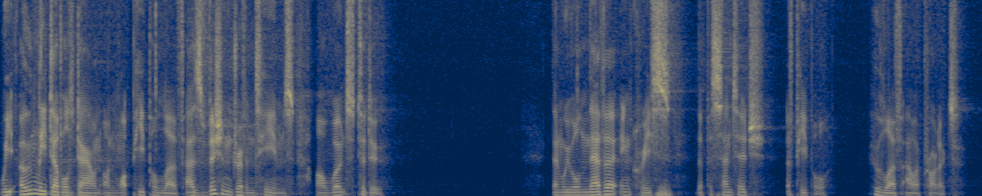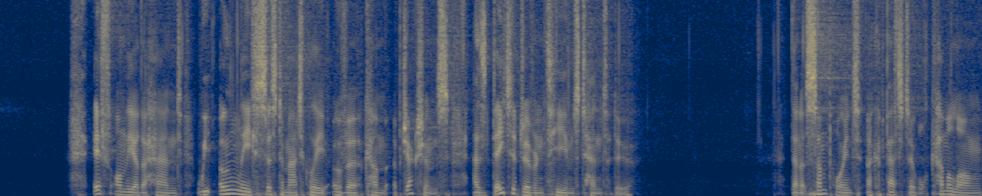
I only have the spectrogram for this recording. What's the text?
we only doubled down on what people love, as vision driven teams are wont to do, then we will never increase the percentage of people who love our product. If, on the other hand, we only systematically overcome objections, as data driven teams tend to do, then at some point a competitor will come along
